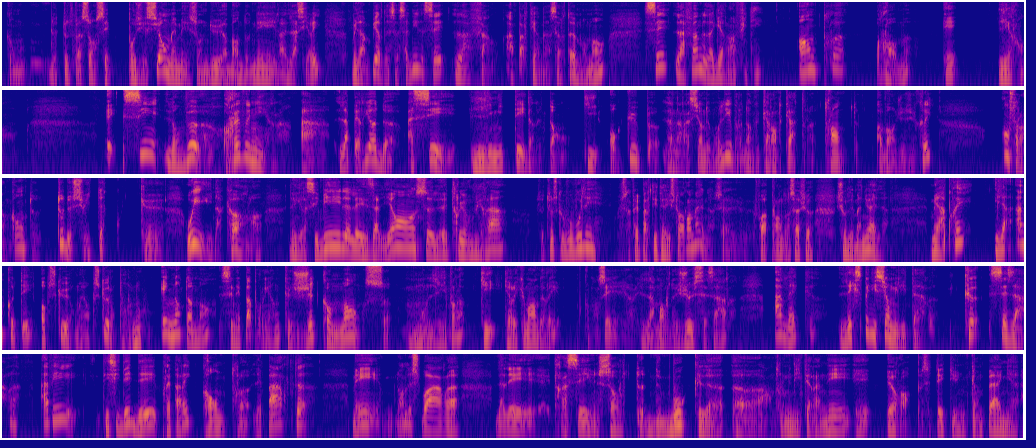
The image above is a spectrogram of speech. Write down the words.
de toute façon ses positions, même ils ont dû abandonner la Syrie, mais l'empire des Sassanides, c'est la fin. À partir d'un certain moment, c'est la fin de la guerre infinie entre Rome et l'Iran. Et si l'on veut revenir à la période assez limité dans le temps qui occupe la narration de mon livre, donc 44-30 avant Jésus-Christ, on se rend compte tout de suite que, oui, d'accord, les guerres civiles, les alliances, le triumvirat, c'est tout ce que vous voulez. Ça fait partie de l'histoire romaine. Il faut apprendre ça sur, sur les manuels. Mais après, il y a un côté obscur, mais obscur pour nous. Et notamment, ce n'est pas pour rien que je commence mon livre, qui théoriquement devrait commencer la mort de Jules César, avec l'expédition militaire que César avait décidé de préparer contre les Parthes, mais dans l'espoir d'aller tracer une sorte de boucle euh, entre Méditerranée et Europe. C'était une campagne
